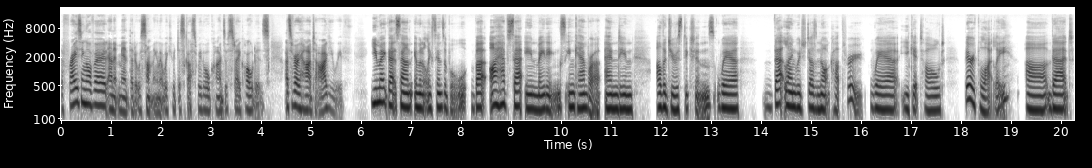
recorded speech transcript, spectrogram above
the phrasing of it. And it meant that it was something that we could discuss with all kinds of stakeholders. That's very hard to argue with. You make that sound eminently sensible, but I have sat in meetings in Canberra and in other jurisdictions where that language does not cut through, where you get told very politely uh, that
